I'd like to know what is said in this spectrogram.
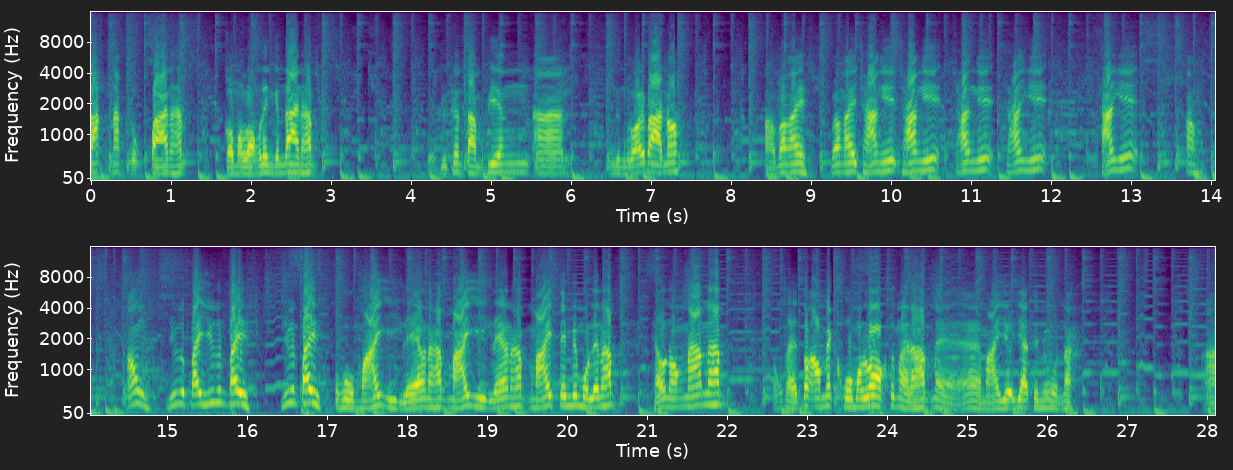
รักนักตกปลานะครับ ก็มาลองเล่นกันได้นะครับเดี๋ยวยุดขั้นต่ำเพียงอ่าหนึ่งร้อยบาทเนาะอ่าว่าไงว่าไงช้างงี้ช้างงี้ช้างงี้ช้างงี้ช้างงี้เอาเอายื้อกันไปยื้อกันไป ยื้อกันไปโอ้โหไม้อีกแล้วนะครับ ไม้อีกแล้วนะครับ ไม้เต็มไปหมดเลยนะครับ แถวหนองน้ำนะครับสงสัยต้องเอาแมคโครมาลอกสักหน่อยนะครับแหมไม้เยอะแยะเต็มไปหมดนะ อ่า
